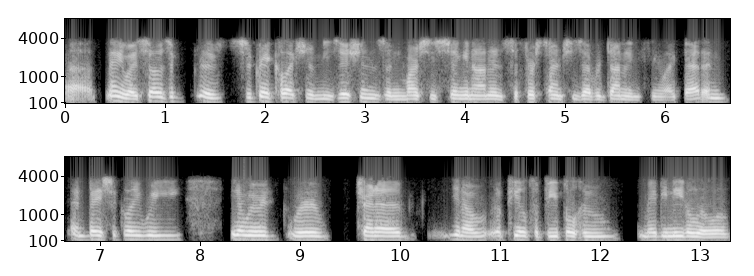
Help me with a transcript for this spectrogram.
uh, anyway, so it's a it's a great collection of musicians, and Marcy's singing on it. It's the first time she's ever done anything like that, and and basically we, you know, we were we're trying to you know appeal to people who maybe need a little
